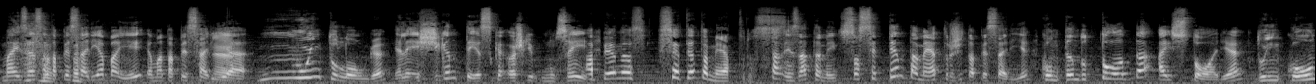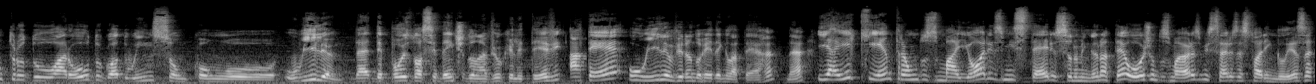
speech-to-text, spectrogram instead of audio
Mas essa tapeçaria Bayeux é uma tapeçaria muito longa, ela é gigantesca, eu acho que, não sei... Apenas 70 metros. Tá, exatamente, só 70 metros de tapeçaria, contando toda a história do encontro do Haroldo Godwinson com o, William, né, depois do acidente do navio que ele teve, até o William virando rei da Inglaterra, né? E aí que entra um dos maiores mistérios, se eu não me engano, até hoje, um dos maiores mistérios da história inglesa,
